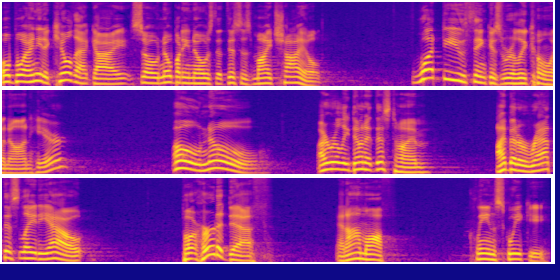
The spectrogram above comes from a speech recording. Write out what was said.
oh boy, I need to kill that guy so nobody knows that this is my child. What do you think is really going on here? Oh no, I really done it this time. I better rat this lady out, put her to death, and I'm off clean squeaky.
